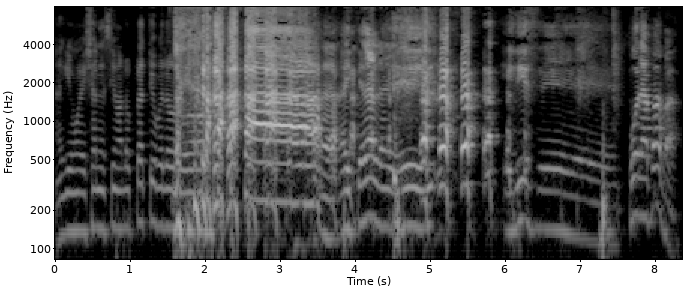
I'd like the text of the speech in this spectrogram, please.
aquí me voy a echar encima los plásticos pero hay que darle y, y dice pura papa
